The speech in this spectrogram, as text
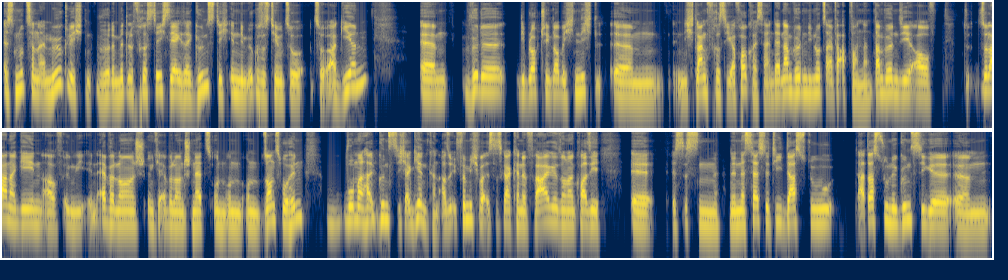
es Nutzern ermöglichen würde, mittelfristig sehr, sehr günstig in dem Ökosystem zu, zu agieren, ähm, würde die Blockchain, glaube ich, nicht, ähm, nicht langfristig erfolgreich sein. Denn dann würden die Nutzer einfach abwandern. Dann würden sie auf Solana gehen, auf irgendwie in Avalanche, irgendwelche Avalanche-Netz und, und, und sonst wohin, wo man halt günstig agieren kann. Also für mich ist das gar keine Frage, sondern quasi äh, es ist ein, eine Necessity, dass du, dass du eine günstige ähm,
